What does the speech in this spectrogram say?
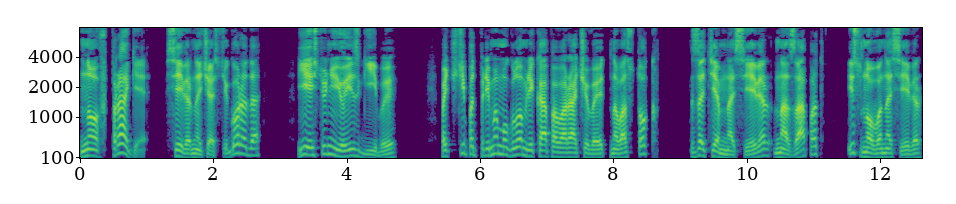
но в Праге, в северной части города, есть у нее изгибы. Почти под прямым углом река поворачивает на восток, затем на север, на запад и снова на север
